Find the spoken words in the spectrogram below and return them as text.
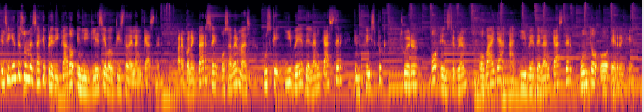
El siguiente es un mensaje predicado en la Iglesia Bautista de Lancaster. Para conectarse o saber más, busque IB de Lancaster en Facebook, Twitter o Instagram o vaya a ibdelancaster.org.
